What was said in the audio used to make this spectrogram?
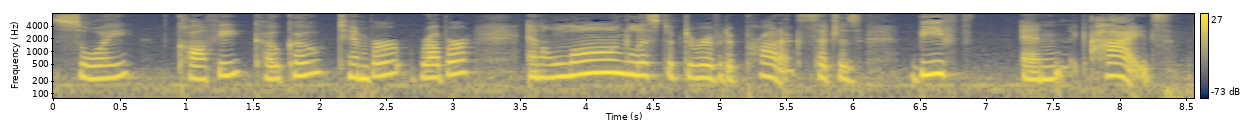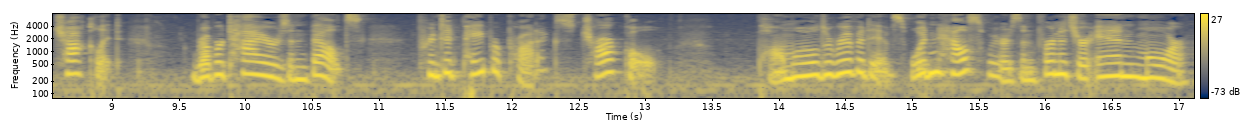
soy, coffee, cocoa, timber, rubber, and a long list of derivative products such as beef and hides, chocolate, rubber tires and belts, printed paper products, charcoal, palm oil derivatives, wooden housewares and furniture, and more.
